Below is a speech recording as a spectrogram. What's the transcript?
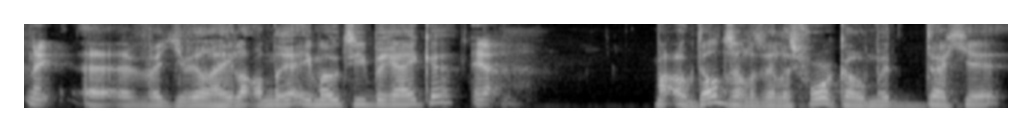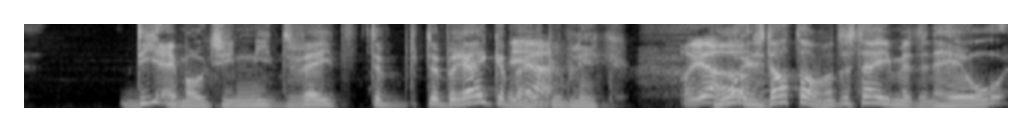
Nee, eh, want je wil een hele andere emotie bereiken. ja, Maar ook dan zal het wel eens voorkomen dat je die emotie niet weet te, te bereiken bij Ja. het publiek. Oh, ja Hoe oh. is dat dan? Want dan sta je met een heel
